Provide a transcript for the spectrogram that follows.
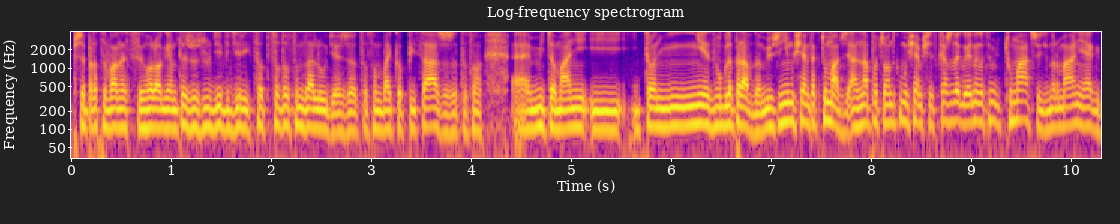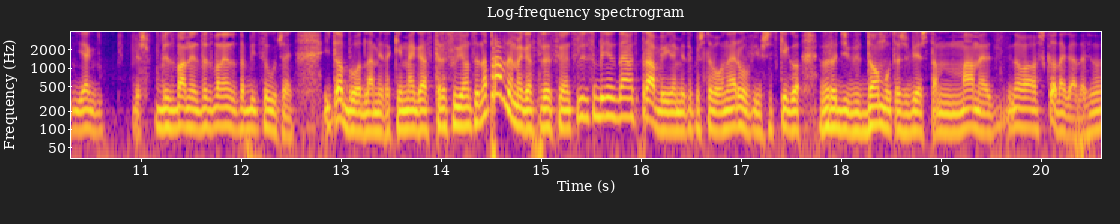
przepracowany z psychologiem, też już ludzie wiedzieli, co, co to są za ludzie, że to są bajkopisarze, że to są e, mitomani i, i to nie jest w ogóle prawdą. Już nie musiałem tak tłumaczyć, ale na początku musiałem się z każdego jednego tłumaczyć normalnie, jak, jak wiesz, wezwany do tablicy uczeń. I to było dla mnie takie mega stresujące, naprawdę mega stresujące. Ludzie sobie nie zdają sprawy, ile mnie to kosztowało nerwów i wszystkiego w, rodzi- w domu też, wiesz, tam mamę, no szkoda gadać. No.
